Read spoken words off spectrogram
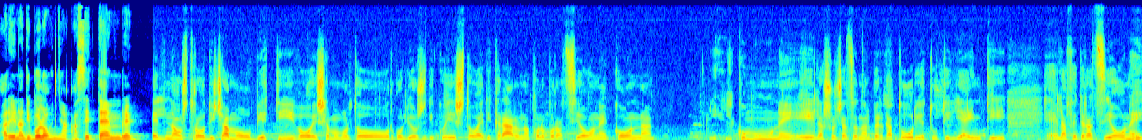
Arena di Bologna a settembre. Il nostro diciamo, obiettivo, e siamo molto orgogliosi di questo, è di creare una collaborazione con il Comune e l'Associazione Albergatori e tutti gli enti e la federazione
